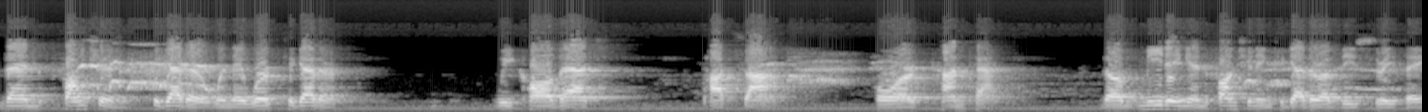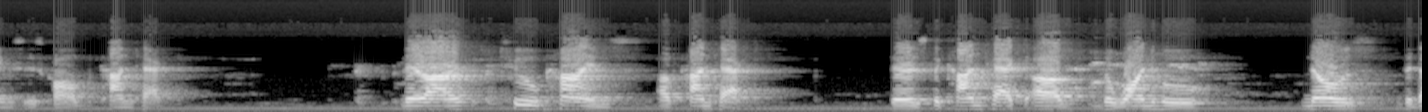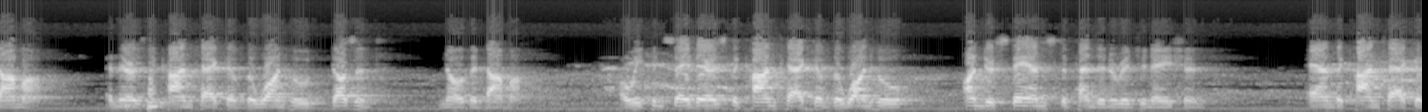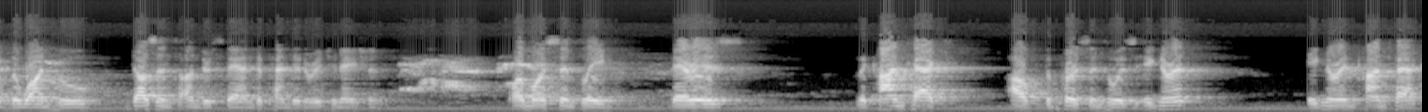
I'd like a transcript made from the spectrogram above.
then function together, when they work together, we call that phassa or contact. The meeting and functioning together of these three things is called contact. There are two kinds of contact. There's the contact of the one who knows the Dhamma, and there's the contact of the one who doesn't know the Dhamma. Or we can say there's the contact of the one who understands dependent origination and the contact of the one who doesn't understand dependent origination. Or more simply, there is the contact of the person who is ignorant, ignorant contact,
